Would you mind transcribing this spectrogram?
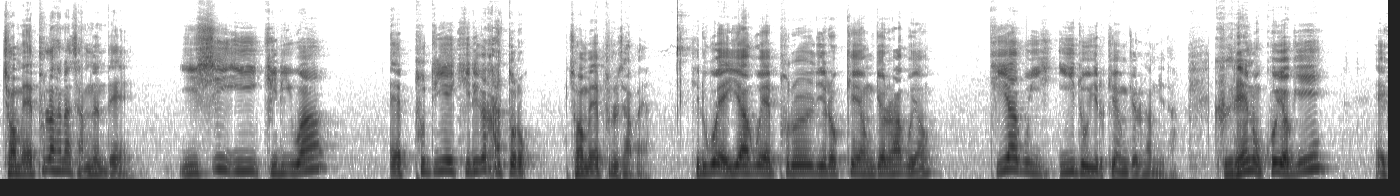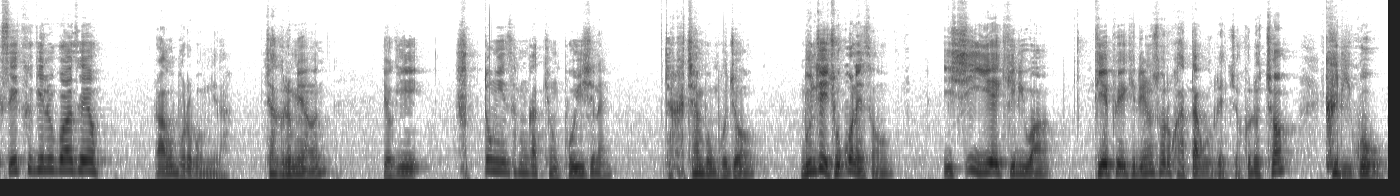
점 F를 하나 잡는데 이 CE 길이와 FD의 길이가 같도록 점 F를 잡아요. 그리고 A하고 F를 이렇게 연결을 하고요. D하고 E도 이렇게 연결을 합니다. 그래 놓고 여기 X의 크기를 구하세요. 라고 물어봅니다. 자, 그러면 여기 합동인 삼각형 보이시나요? 자, 같이 한번 보죠. 문제의 조건에서 이 CE의 길이와 DF의 길이는 서로 같다고 그랬죠. 그렇죠? 그리고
